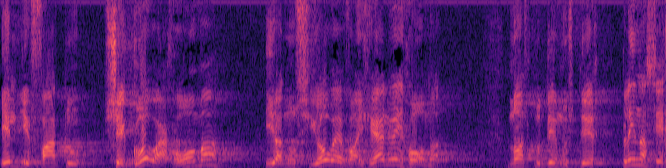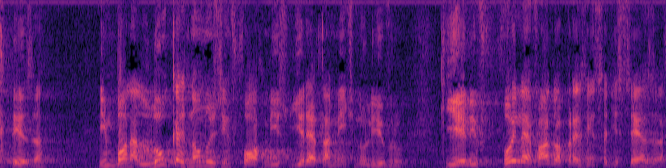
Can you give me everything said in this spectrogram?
ele de fato chegou a Roma e anunciou o evangelho em Roma. Nós podemos ter plena certeza, embora Lucas não nos informe isso diretamente no livro, que ele foi levado à presença de César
